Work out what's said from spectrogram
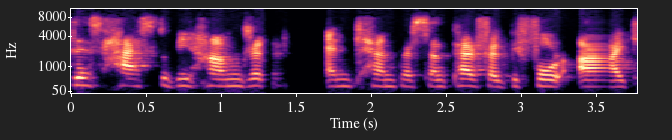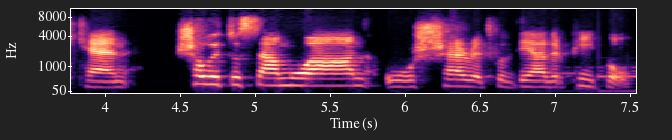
this has to be 110% perfect before I can show it to someone or share it with the other people.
